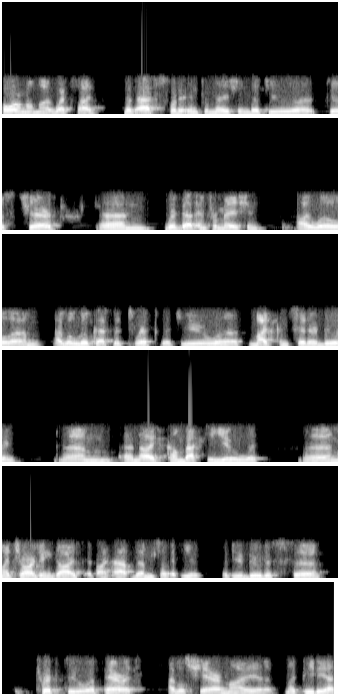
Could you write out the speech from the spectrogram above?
form on my website that asks for the information that you uh, just shared. And with that information, I will um, I will look at the trip that you uh, might consider doing, um, and I come back to you with uh, my charging guides if I have them. So if you if you do this uh, trip to uh, Paris, I will share my uh, my PDF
